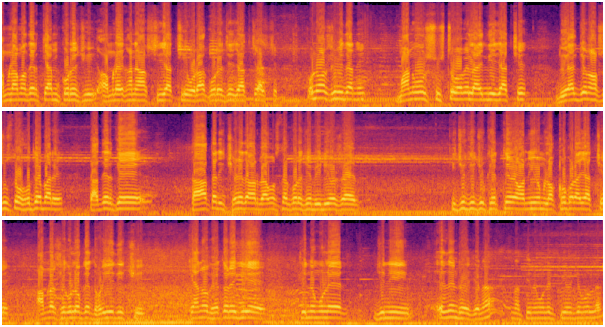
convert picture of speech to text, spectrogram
আমরা আমাদের ক্যাম্প করেছি আমরা এখানে আসছি যাচ্ছি ওরা করেছে যাচ্ছে আসছে। কোনো অসুবিধা নেই। মানুষ সুষ্ঠুভাবে লাইন দিয়ে যাচ্ছে। দু একজন অসুস্থ হতে পারে তাদেরকে তাড়াতাড়ি ছেড়ে দেওয়ার ব্যবস্থা করেছে বিডিও সাহেব। কিছু কিছু ক্ষেত্রে অনিয়ম লক্ষ্য করা যাচ্ছে। আমরা সেগুলোকে ধরিয়ে দিচ্ছি। কেন ভেতরে গিয়ে তৃণমূলের যিনি এজেন্ট হয়েছে না না তৃণমূলের কী হয়েছে বললেন?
